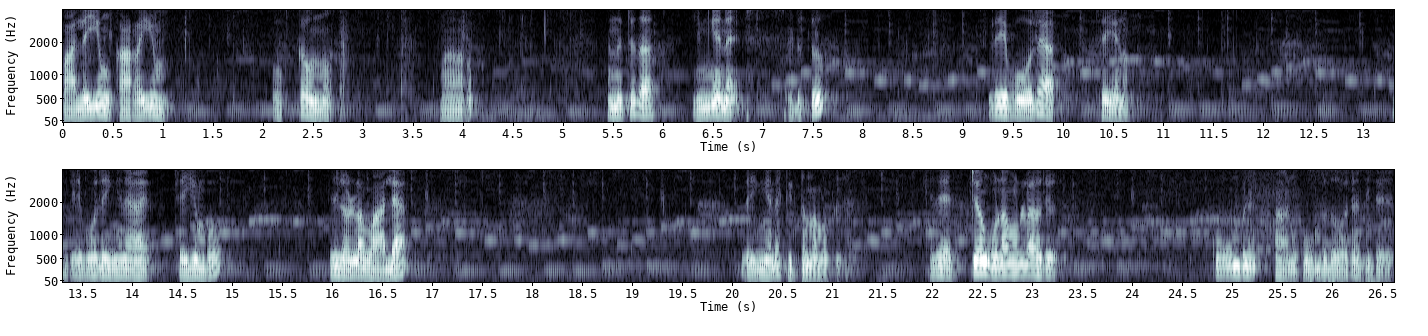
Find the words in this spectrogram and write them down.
വലയും കറയും ഒക്കെ ഒന്ന് മാറും. എന്നിട്ട് ഇതാ ഇങ്ങനെ എടുത്ത് ഇതേപോലെ ചെയ്യണം. ഇതേപോലെ ഇങ്ങനെ ചെയ്യുമ്പോൾ ഇതിലുള്ള വല ഇങ്ങനെ കിട്ടും നമുക്ക്. ഇത് ഏറ്റവും ഗുണമുള്ള ഒരു കൂമ്പ് ആണ്. കൂമ്പ് തോരന്റെ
